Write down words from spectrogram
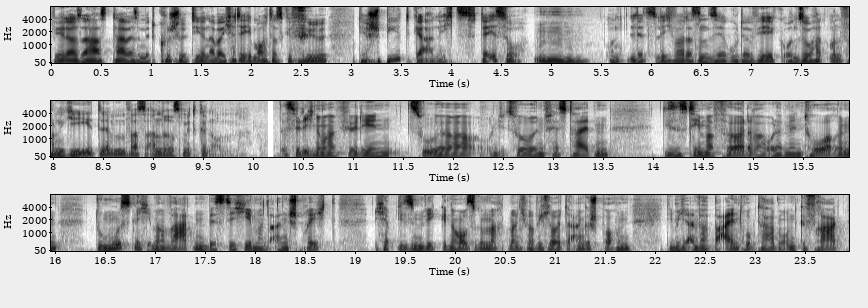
wie er da saß, teilweise mit Kuscheltieren. Aber ich hatte eben auch das Gefühl, der spielt gar nichts. Der ist so. Mhm. Und letztlich war das ein sehr guter Weg. Und so hat man von jedem was anderes mitgenommen. Das will ich nochmal für den Zuhörer und die Zuhörerin festhalten dieses Thema Förderer oder Mentoren, du musst nicht immer warten, bis dich jemand anspricht. Ich habe diesen Weg genauso gemacht. Manchmal habe ich Leute angesprochen, die mich einfach beeindruckt haben und gefragt,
